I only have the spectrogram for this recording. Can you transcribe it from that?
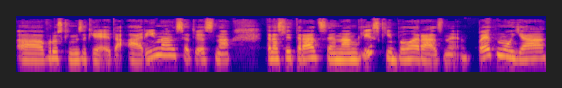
а в русском языке это Арина, соответственно, транслитерация на английский была разная. Поэтому я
